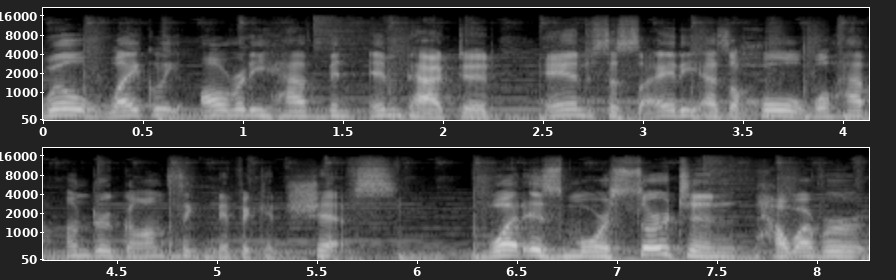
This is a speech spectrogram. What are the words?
will likely already have been impacted, and society as a whole will have undergone significant shifts. What is more certain, however,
